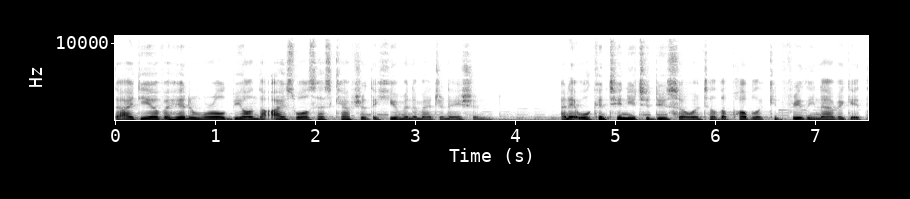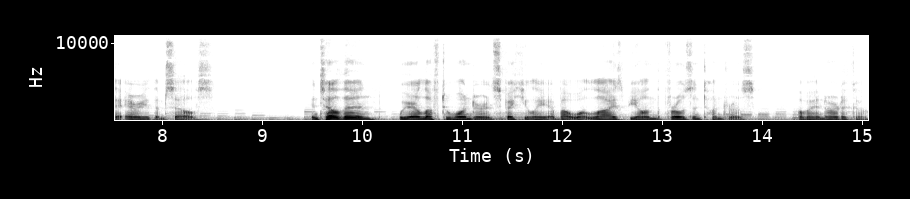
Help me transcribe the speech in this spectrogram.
The idea of a hidden world beyond the ice walls has captured the human imagination, and it will continue to do so until the public can freely navigate the area themselves. Until then, we are left to wonder and speculate about what lies beyond the frozen tundras of Antarctica.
